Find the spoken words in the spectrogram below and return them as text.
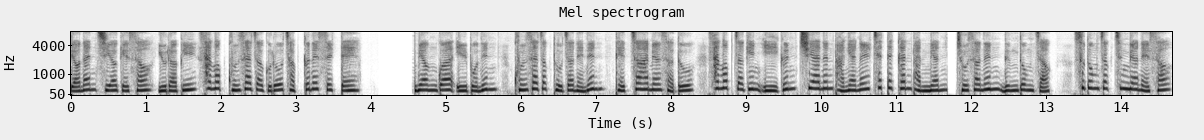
연안 지역에서 유럽이 상업 군사적으로 접근했을 때 명과 일본은 군사적 도전에는 대처하면서도 상업적인 이익은 취하는 방향을 채택한 반면 조선은 능동적, 수동적 측면에서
